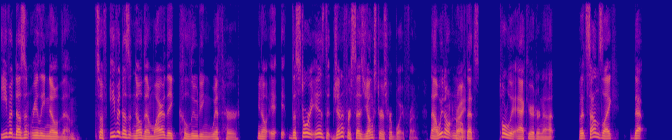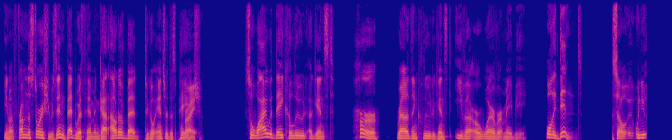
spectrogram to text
Eva doesn't really know them. So if Eva doesn't know them, why are they colluding with her? You know, it, it, the story is that Jennifer says Youngster is her boyfriend. Now we don't know Right. if that's totally accurate or not, but it sounds like that. You know, from the story, she was in bed with him and got out of bed to go answer this page. Right. So why would they collude against her rather than collude against Eva or wherever it may be? Well, they didn't. So uh, when you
